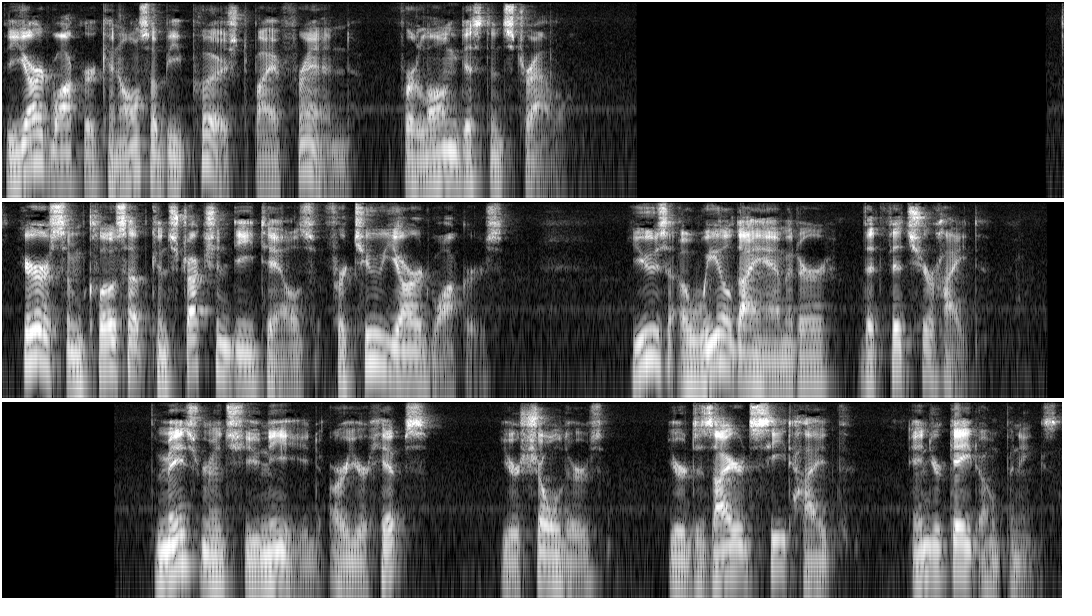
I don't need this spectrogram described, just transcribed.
The yard walker can also be pushed by a friend for long distance travel. Here are some close-up construction details for two yard walkers. Use a wheel diameter that fits your height. The measurements you need are your hips, your shoulders, your desired seat height, and your gate openings.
